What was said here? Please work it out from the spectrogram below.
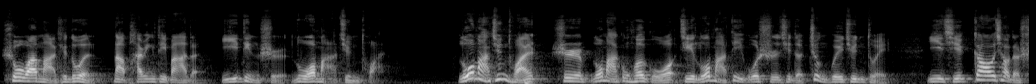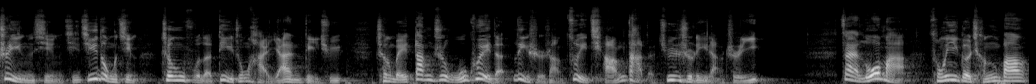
说完马其顿，那排名第八的一定是罗马军团。罗马军团是罗马共和国及罗马帝国时期的正规军队，以其高效的适应性及机动性，征服了地中海沿岸地区，成为当之无愧的历史上最强大的军事力量之一。在罗马从一个城邦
